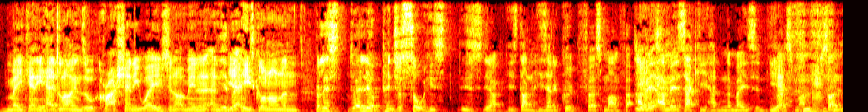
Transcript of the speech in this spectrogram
make any headlines or crash any waves. You know what I mean? And, and Yeah, yet but- he's gone on and But let's do a little pinch of salt. He's, he's, you know, he's done. He's had a good first month. Amr, Amr Zaki had an amazing Yeah. first month. So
